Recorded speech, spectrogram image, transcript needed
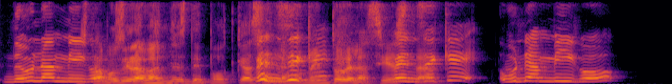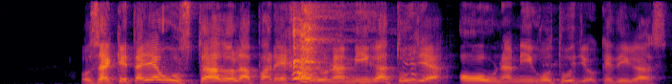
de un amigo. Estamos grabando este podcast en el que- momento de la siesta. Pensé que un amigo O sea, que te haya gustado la pareja de una amiga tuya o un amigo tuyo, que digas,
